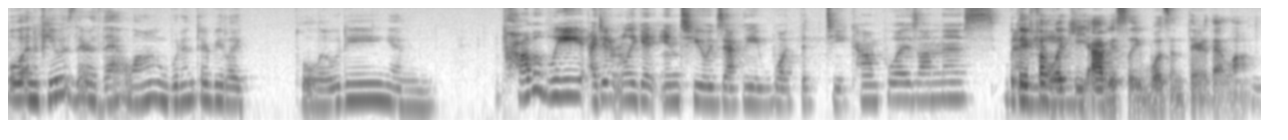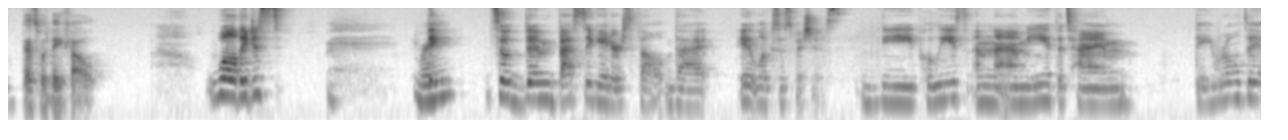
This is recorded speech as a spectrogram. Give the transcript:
Well, and if he was there that long, wouldn't there be like bloating and Probably, I didn't really get into exactly what the decomp was on this. But I they felt like he obviously wasn't there that long. That's what they felt, Well, they just right? so the investigators felt that it looked suspicious. The police and the ME at the time they ruled it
